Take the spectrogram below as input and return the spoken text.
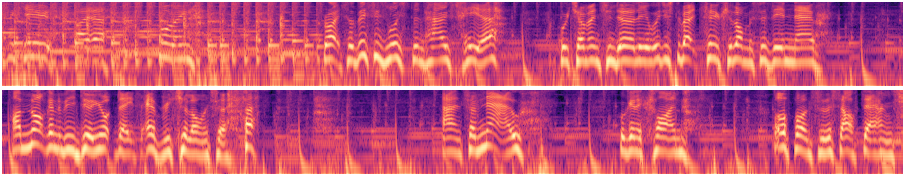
Thank you. Hiya. Morning. Right, so this is Wiston House here, which I mentioned earlier. We're just about two kilometres in now. I'm not going to be doing updates every kilometre. and so now we're going to climb up onto the South Downs.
